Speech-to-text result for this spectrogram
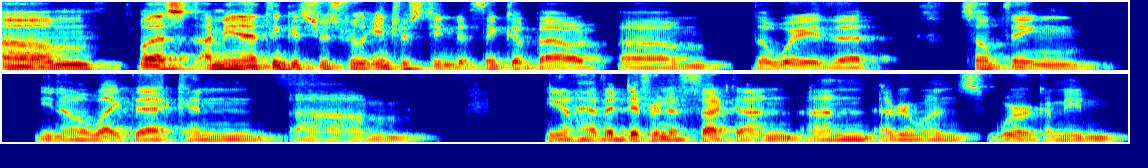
um, well, that's, I mean, I think it's just really interesting to think about um, the way that something, you know, like that can, um, you know, have a different effect on on everyone's work. I mean,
